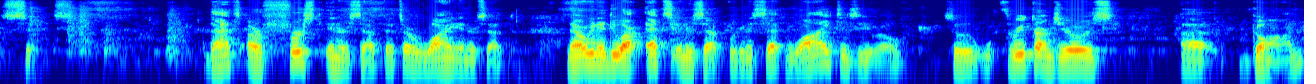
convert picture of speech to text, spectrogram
6. That's our first intercept. That's our y-intercept. Now we're going to do our x-intercept. We're going to set y to 0. So 3 times 0 is uh, gone.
